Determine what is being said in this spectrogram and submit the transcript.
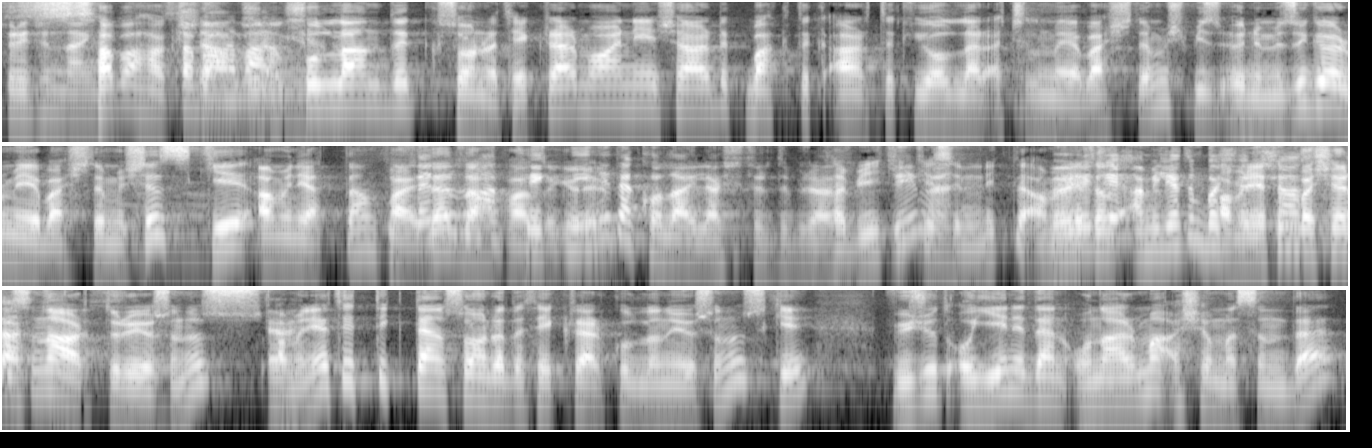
sürecinden Sabah akşam bunu akşam. kullandık. Sonra tekrar muayeneye çağırdık. Baktık artık yollar açılmaya başlamış. Biz önümüzü görmeye başlamışız ki ameliyattan Sen o fayda zaman daha fazla tekniğini görelim. de kolaylaştırdı biraz Tabii ki değil mi? kesinlikle. Böylece ameliyatın başarı ameliyatın şansını da başarısını arttırıyorsun. arttırıyorsunuz. Ameliyat ettikten sonra da tekrar kullanıyorsunuz ki vücut o yeniden onarma aşamasında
